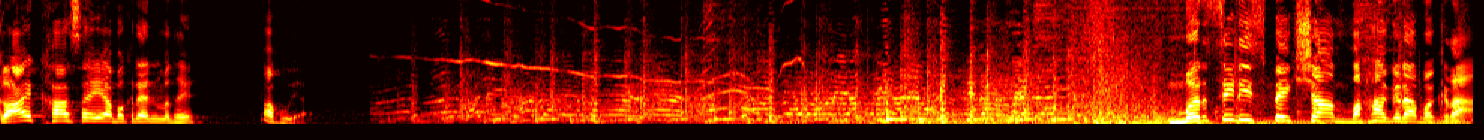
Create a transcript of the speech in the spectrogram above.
काय खास आहे या बकऱ्यांमध्ये? पाहूया. मर्सिडीजपेक्षा महागडा बकरा.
